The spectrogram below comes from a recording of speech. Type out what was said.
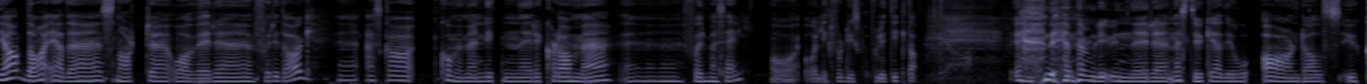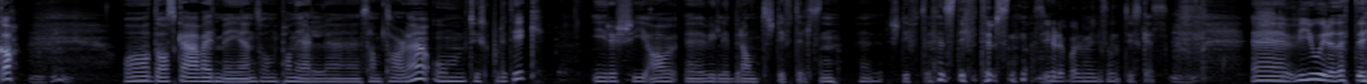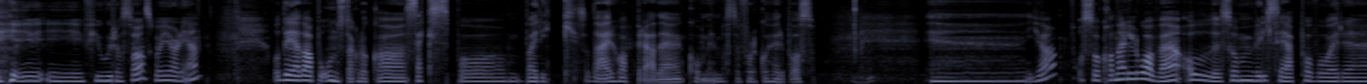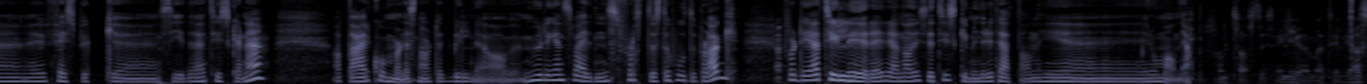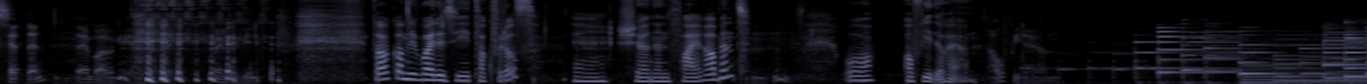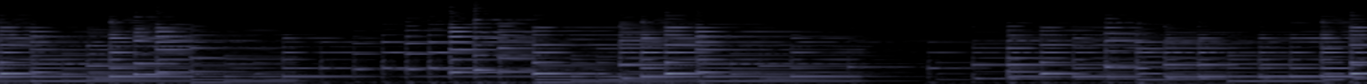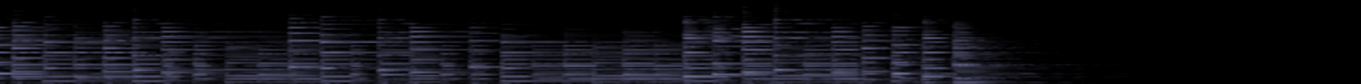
Ja, da er det snart uh, over for i dag. jeg skal komme med en liten reklame for meg selv, og, og litt for tysk politikk, da. Det er nemlig under Neste uke er det jo Arendalsuka. Mm -hmm. Og da skal jeg være med i en sånn panelsamtale om tysk politikk i regi av eh, Willy Brandt-stiftelsen. Eh, stifte, stiftelsen, jeg sier det for meg litt sånn tysk S. -hmm. eh, vi gjorde dette i, i, fjor også, skal vi gjøre det igjen? Og det er da på onsdag klokka seks på Barrik. Så der håper jeg det kommer masse folk og hører på oss. -hmm. Eh, ja, og så kan jeg love alle som vil se på vår eh, Facebook-side, tyskerne, at der kommer det snart et bilde av muligens verdens flotteste hodeplagg. For det tilhører en av disse tyske minoritetene i eh, Romania. Fantastisk. Jeg gleder meg til. Jeg har sett den. Det er bare å glede seg. Veldig fint. Da kan vi bare si takk for oss. Eh, schönen Feierabend Mhm. og auf Wiederhören. Auf Wiederhören.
